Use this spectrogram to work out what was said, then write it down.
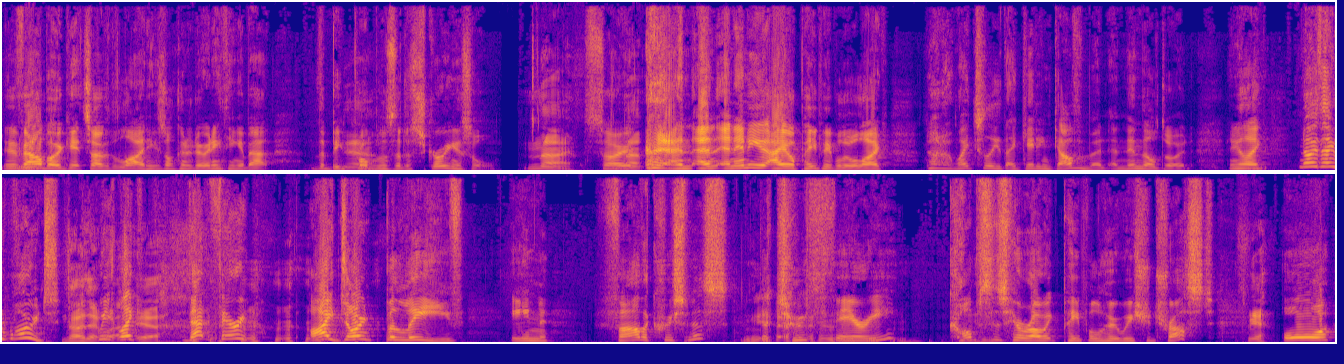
If Albo gets over the line, he's not going to do anything about the big problems that are screwing us all. no. So, no. and, and, and any ALP people who are like, no, no, wait till they get in government and then they'll do it. And you're like, no, they won't. No, they We- won't, Like, yeah. that fairy, I don't believe in Father Christmas, the Tooth Fairy, cops as heroic people who we should trust, Yeah. or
